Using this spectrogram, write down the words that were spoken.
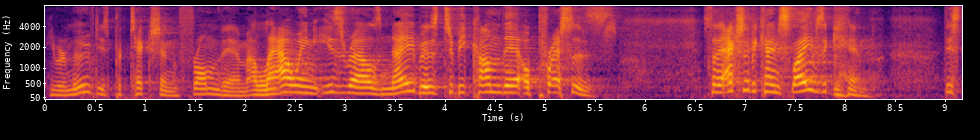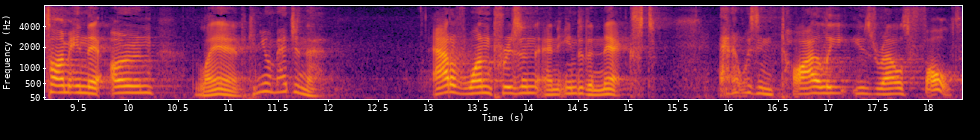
He removed his protection from them, allowing Israel's neighbors to become their oppressors. So they actually became slaves again, this time in their own land. Can you imagine that? Out of one prison and into the next. And it was entirely Israel's fault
